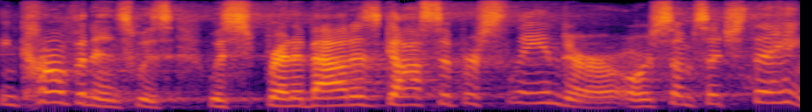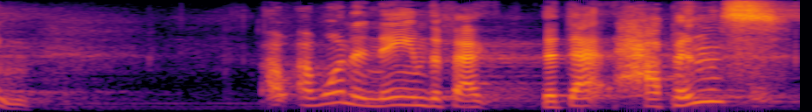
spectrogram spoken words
in confidence was, was spread about as gossip or slander or some such thing. I, I want to name the fact that that happens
